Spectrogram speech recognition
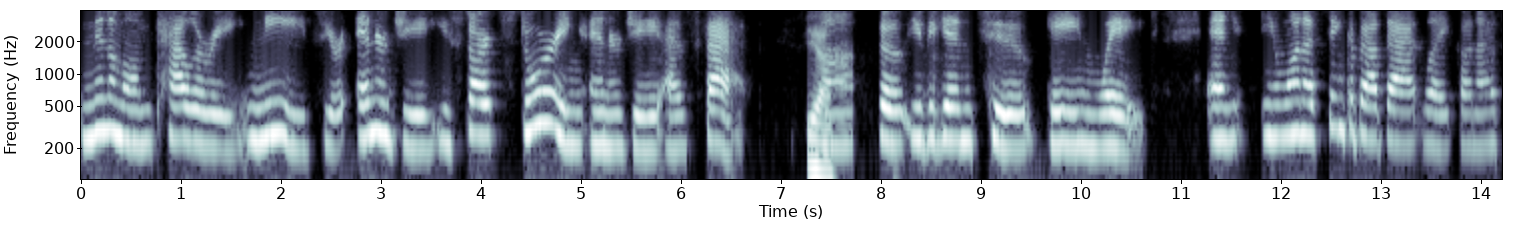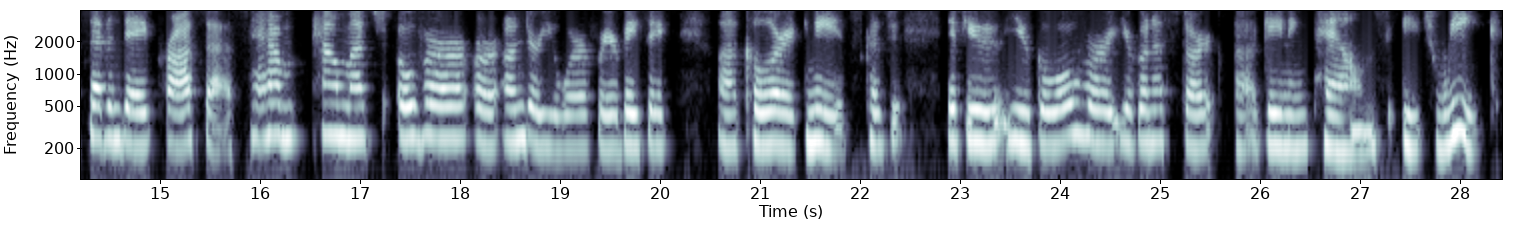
minimum calorie needs, your energy, you start storing energy as fat. Yeah. Uh, so you begin to gain weight. And you want to think about that like on a seven day process, how, how much over or under you were for your basic uh, caloric needs. Because if you, you go over, you're going to start uh, gaining pounds each week,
